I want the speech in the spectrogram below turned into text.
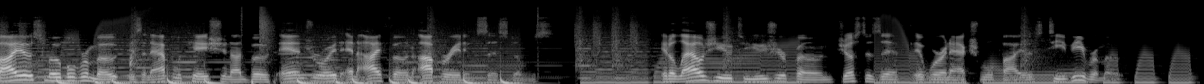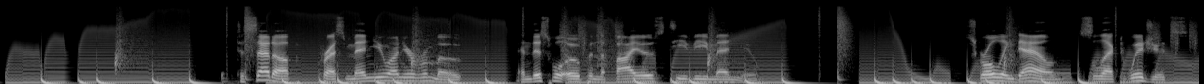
Fios Mobile Remote is an application on both Android and iPhone operating systems. It allows you to use your phone just as if it were an actual Fios TV remote. To set up, press Menu on your remote, and this will open the Fios TV menu. Scrolling down, select Widgets,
